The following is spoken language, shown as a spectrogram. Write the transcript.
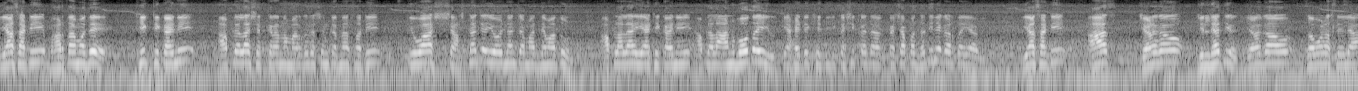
यासाठी भारतामध्ये ठिकठिकाणी आपल्याला शेतकऱ्यांना मार्गदर्शन करण्यासाठी किंवा शासनाच्या योजनांच्या माध्यमातून आपल्याला या ठिकाणी आपल्याला अनुभवता येईल की हायटेक शेतीची कशी कशा पद्धतीने करता यावी. यासाठी आज जळगाव जिल्ह्यातील जळगाव जवळ असलेल्या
